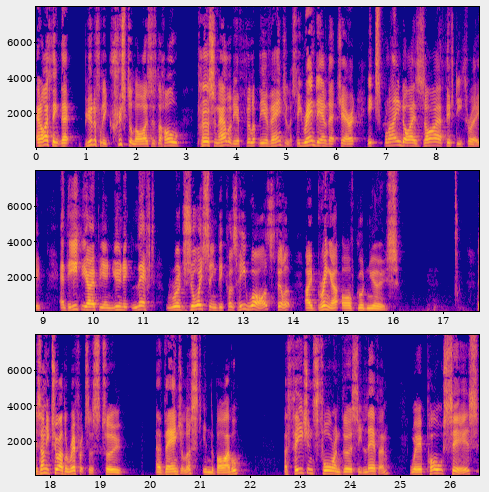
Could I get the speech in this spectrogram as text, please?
And I think that beautifully crystallizes the whole personality of Philip the evangelist. He ran down to that chariot, explained Isaiah 53, and the Ethiopian eunuch left rejoicing because he was, Philip, a bringer of good news. There's only two other references to evangelist in the Bible. Ephesians 4 and verse 11, where Paul says,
